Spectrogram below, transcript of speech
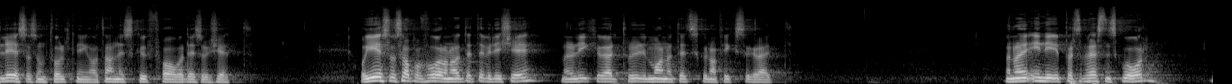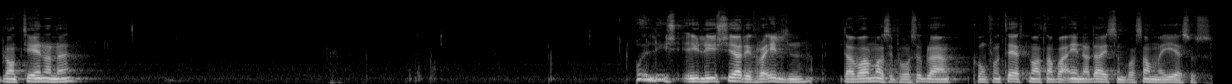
leser som tolkning, at han er skuffa over det som har skjedd. Og Jesus sa på forhånd at dette ville skje, men likevel trodde mannen at dette skulle han fikse greit. Men han er inne i yppersteprestens gård, blant tjenerne. Og I lysgjerdet fra ilden der varma seg på, så ble han konfrontert med at han var en av de som var sammen med Jesus.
